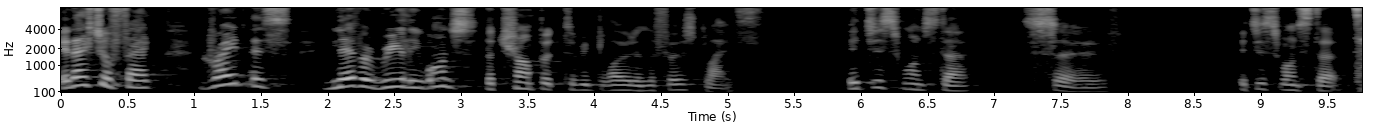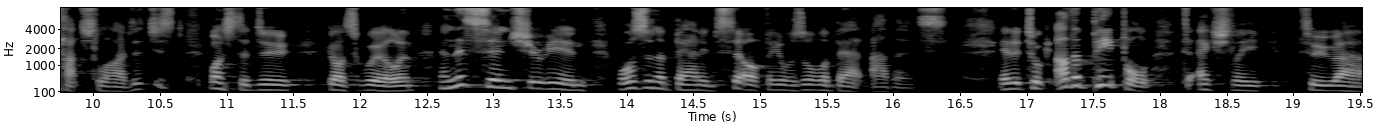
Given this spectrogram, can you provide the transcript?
In actual fact, greatness never really wants the trumpet to be blown in the first place. It just wants to serve. It just wants to touch lives. It just wants to do God's will. And, and this centurion wasn't about himself, he was all about others. And it took other people to actually to, uh,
